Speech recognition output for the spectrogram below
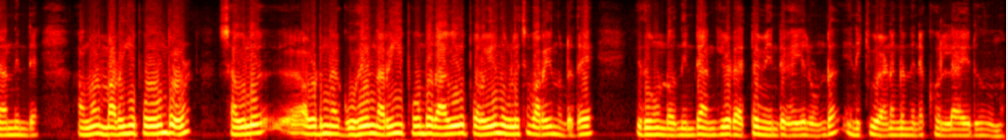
ഞാൻ നിന്റെ അങ്ങനെ മടങ്ങി പോകുമ്പോൾ ശൗൽ അവിടുന്ന് ഗുഹയിൽ നിന്ന് ഇറങ്ങി പോകുമ്പോൾ ദാവീദ് പുറകിൽ നിന്ന് വിളിച്ച് പറയുന്നുണ്ട് ദേ ഇതുകൊണ്ടോ നിന്റെ അങ്കിയുടെ അറ്റം എന്റെ കയ്യിലുണ്ട് എനിക്ക് വേണമെങ്കിൽ നിന്നെ കൊല്ലായിരുന്നു എന്ന്.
